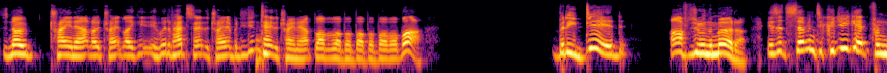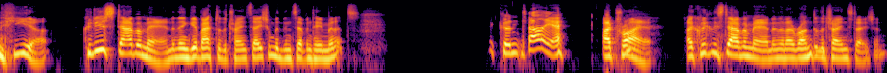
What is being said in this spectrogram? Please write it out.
There's no train out, no train. Like he would have had to take the train out, but he didn't take the train out. Blah blah blah blah blah blah blah blah. But he did after doing the murder. Is it seventy? Could you get from here? Could you stab a man and then get back to the train station within seventeen minutes? I couldn't tell you. I try it. I quickly stab a man and then I run to the train station.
